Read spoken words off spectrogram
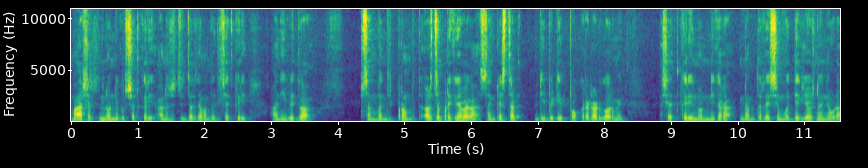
महाराष्ट्रातील नोंदणीकृत शेतकरी अनुसूचित दर्जामधील शेतकरी आणि विधवा संबंधित प्रमाणपत्र. अर्ज प्रक्रिया बघा संकेतस्थळ D B T Pocra dot government शेतकरी नोंदणी करा नंतर रेशीम उद्योग योजना निवडा.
